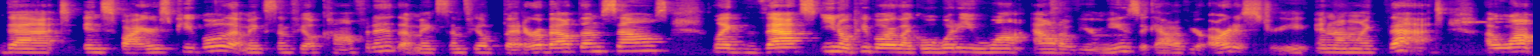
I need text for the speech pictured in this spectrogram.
that inspires people, that makes them feel confident, that makes them feel better about themselves. Like that's, you know, people are like, well, what do you want out of your music, out of your artistry? And I'm like, that. I want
